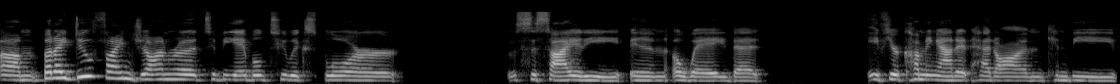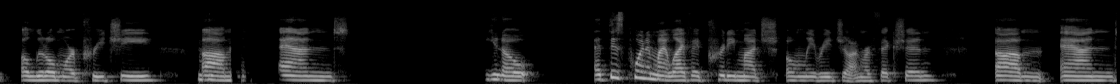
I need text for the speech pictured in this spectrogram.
um, but I do find genre to be able to explore society in a way that if you're coming at it head on can be a little more preachy. Mm-hmm. um, and you know at this point in my life i pretty much only read genre fiction. Um, and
